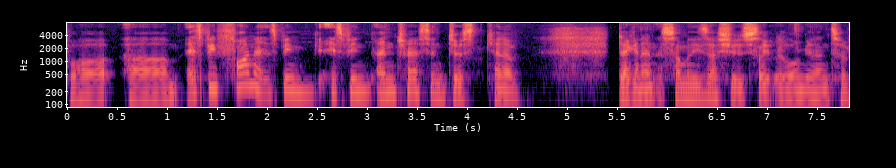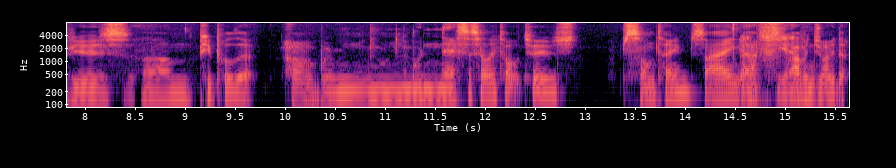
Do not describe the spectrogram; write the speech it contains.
But um, it's been fun. It's been it's been interesting, just kind of digging into some of these issues, slightly longer interviews, um, people that uh, we wouldn't necessarily talk to sometimes. I, I've, yeah. I've, enjoyed it.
